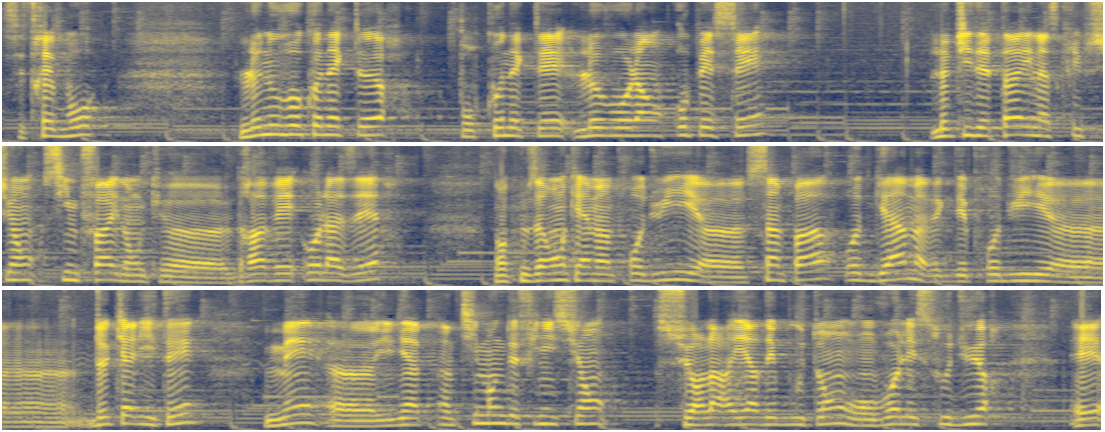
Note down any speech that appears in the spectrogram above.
c'est très beau. Le nouveau connecteur pour connecter le volant au PC le petit détail, l'inscription Simfy, donc euh, gravé au laser. Donc nous avons quand même un produit euh, sympa, haut de gamme, avec des produits euh, de qualité. Mais il y a un petit manque de finition sur l'arrière des boutons où on voit les soudures et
